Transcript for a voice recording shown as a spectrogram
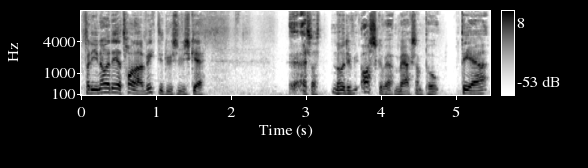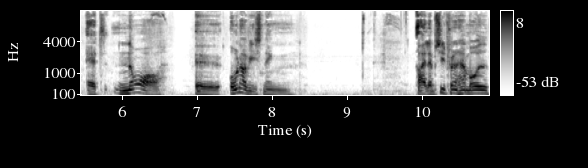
Fordi noget af det, jeg tror, der er vigtigt, hvis vi skal... Altså, noget af det, vi også skal være opmærksom på, det er, at når øh, undervisningen... Nej, lad mig sige det på den her måde.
